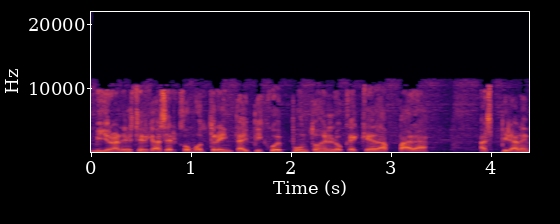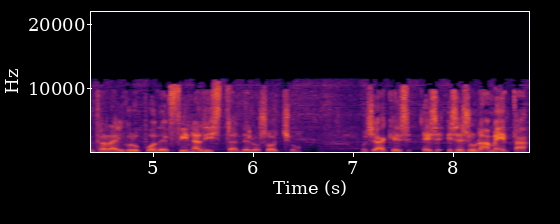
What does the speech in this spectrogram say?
Millonarios tiene que hacer como treinta y pico de puntos en lo que queda para aspirar a entrar al grupo de finalistas de los ocho. O sea que es- es- esa es una meta.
